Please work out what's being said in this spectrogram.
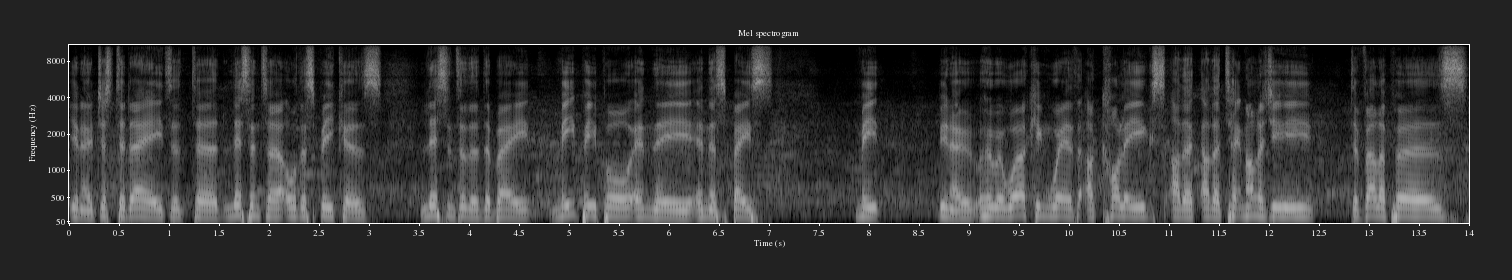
you know, just today to, to listen to all the speakers, listen to the debate, meet people in the in the space, meet you know, who we're working with, our colleagues, other, other technology developers,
